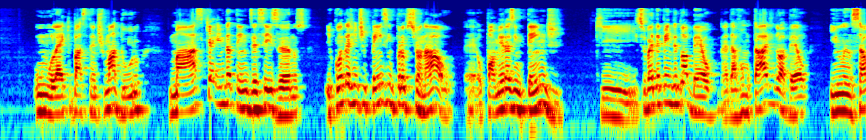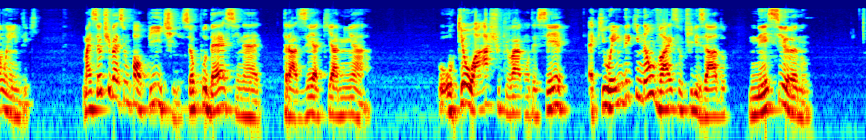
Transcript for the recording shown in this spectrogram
um moleque bastante maduro, mas que ainda tem 16 anos e quando a gente pensa em profissional, é, o Palmeiras entende que isso vai depender do Abel, né, da vontade do Abel em lançar o Hendrick. Mas se eu tivesse um palpite, se eu pudesse né, trazer aqui a minha. O, que eu acho que vai acontecer é que o Hendrick não vai ser utilizado nesse ano.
